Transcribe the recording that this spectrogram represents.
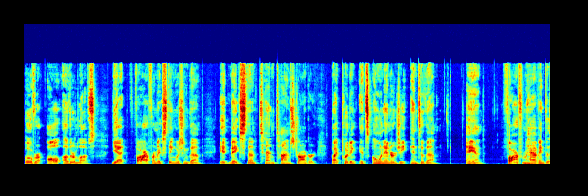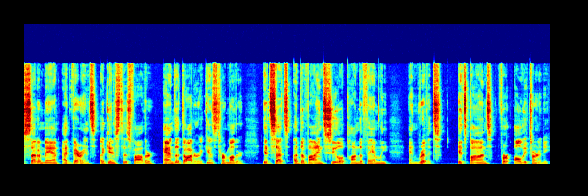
over all other loves, yet far from extinguishing them, it makes them ten times stronger by putting its own energy into them. And, far from having to set a man at variance against his father and the daughter against her mother, it sets a divine seal upon the family and rivets its bonds for all eternity.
